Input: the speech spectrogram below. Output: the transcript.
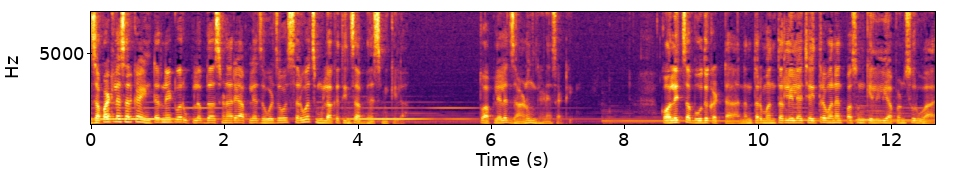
झपाटल्यासारख्या इंटरनेटवर उपलब्ध असणाऱ्या आपल्या जवळजवळ सर्वच मुलाखतींचा अभ्यास मी केला. तो आपल्याला जाणून घेण्यासाठी. कॉलेजचा बोधकट्टा नंतर मंतरलेल्या चैत्रवनांपासून केलेली आपण सुरुवात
